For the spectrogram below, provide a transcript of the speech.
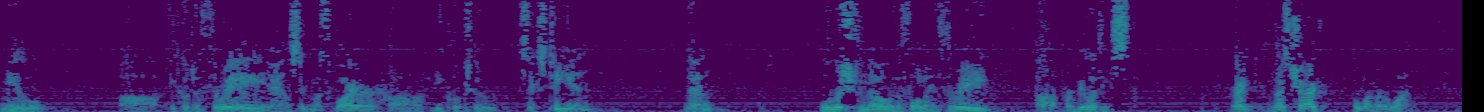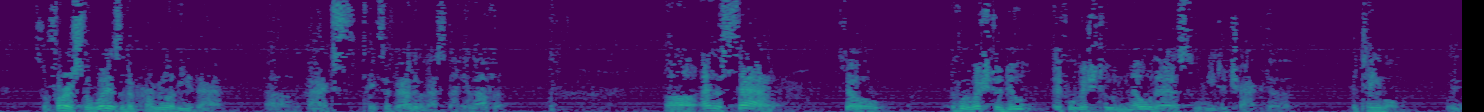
mu uh, equal to 3 and sigma square uh, equal to 16, then we wish to know the following three uh, probabilities right? Let's check one by one. So first, what is the probability that uh, x takes a value less than 11? Uh, as I said, so if we wish to do, if we wish to know this, we need to check the, the table. We,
